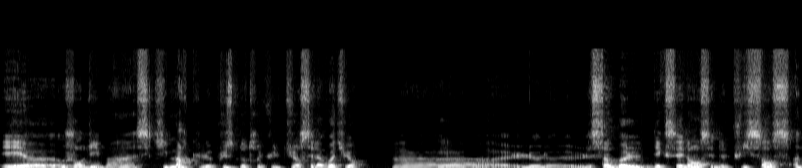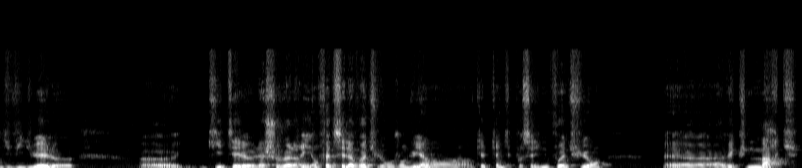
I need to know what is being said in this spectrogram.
Et aujourd'hui, ben, ce qui marque le plus notre culture, c'est la voiture. Le, symbole d'excellence et de puissance individuelle qui était la chevalerie, en fait, c'est la voiture. Aujourd'hui, quelqu'un qui possède une voiture avec une marque,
